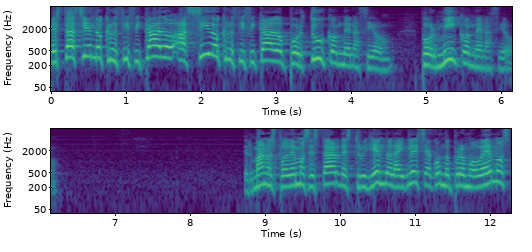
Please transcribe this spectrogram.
Estás siendo crucificado, has sido crucificado por tu condenación, por mi condenación. Hermanos, podemos estar destruyendo la iglesia cuando promovemos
